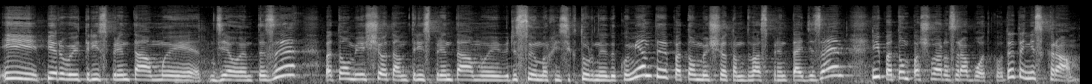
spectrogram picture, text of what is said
и первые три спринта мы делаем ТЗ, потом еще там три спринта мы рисуем архитектурные документы, потом еще там два спринта дизайн, и потом пошла разработка. Вот это не скрам.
